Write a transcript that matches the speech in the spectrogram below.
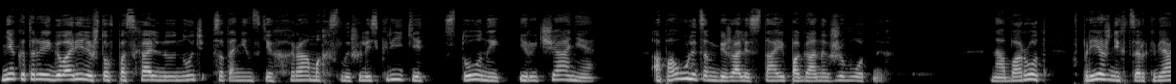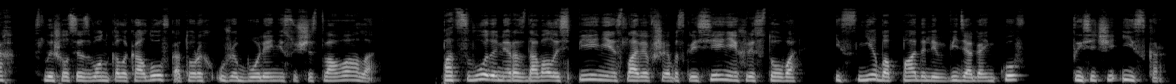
Некоторые говорили, что в пасхальную ночь в сатанинских храмах слышались крики, стоны и рычания, а по улицам бежали стаи поганых животных. Наоборот, в прежних церквях слышался звон колоколов, которых уже более не существовало. Под сводами раздавалось пение, славившее воскресение Христова, и с неба падали в виде огоньков тысячи искр.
